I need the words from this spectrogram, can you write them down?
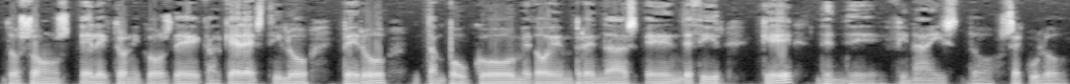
dos sons electrónicos de calquera estilo, pero tampouco me doen prendas en decir que dende finais do século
